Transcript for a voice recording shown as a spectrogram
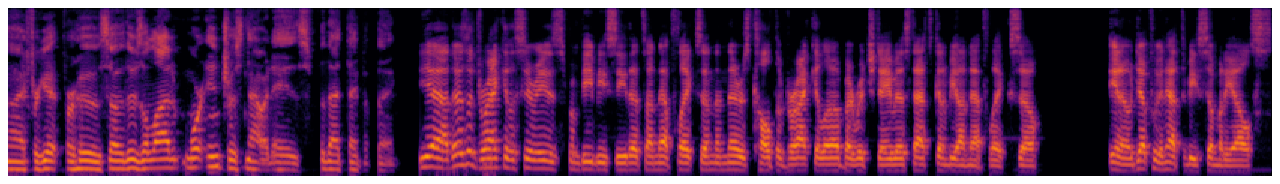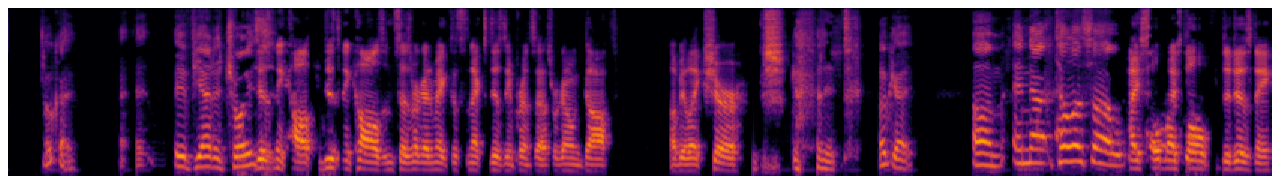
I forget for who. So there's a lot more interest nowadays for that type of thing. Yeah, there's a Dracula series from BBC that's on Netflix, and then there's Cult of Dracula by Rich Davis. That's going to be on Netflix. So, you know, definitely would have to be somebody else. Okay. Uh, if you had a choice, Disney call Disney calls and says we're going to make this the next Disney princess. We're going goth. I'll be like, sure. Got it. Okay. Um, and now tell us. Uh, I sold my soul to Disney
